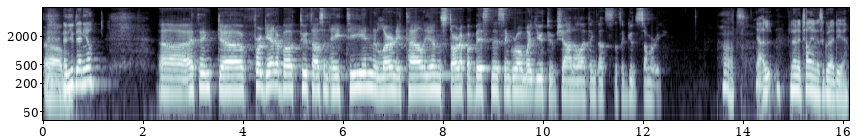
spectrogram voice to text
Um, And you, Daniel? Uh, I think uh, forget about 2018, learn Italian, start up a business, and grow my YouTube channel. I think that's that's a good summary. oh, it's, Yeah, learn Italian is a good idea.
